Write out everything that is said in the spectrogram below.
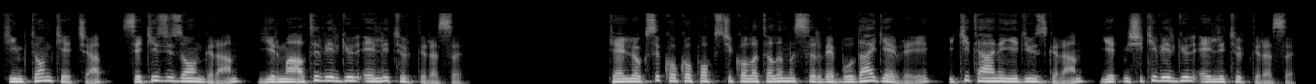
Kington ketçap, 810 gram, 26,50 Türk lirası. Kellogg's'ı Coco Pops çikolatalı mısır ve buğday gevreği, 2 tane 700 gram, 72,50 Türk lirası.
